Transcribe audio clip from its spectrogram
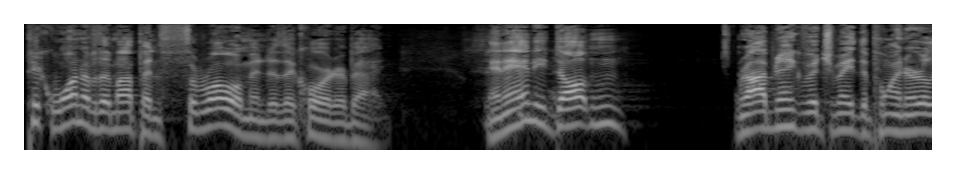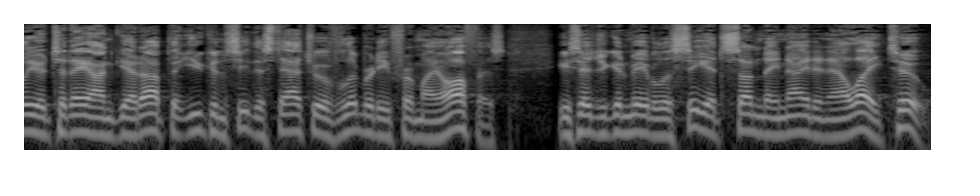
pick one of them up and throw him into the quarterback. And Andy Dalton, Rob Ninkovich made the point earlier today on Get Up that you can see the Statue of Liberty from my office. He said you're going to be able to see it Sunday night in L.A., too,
